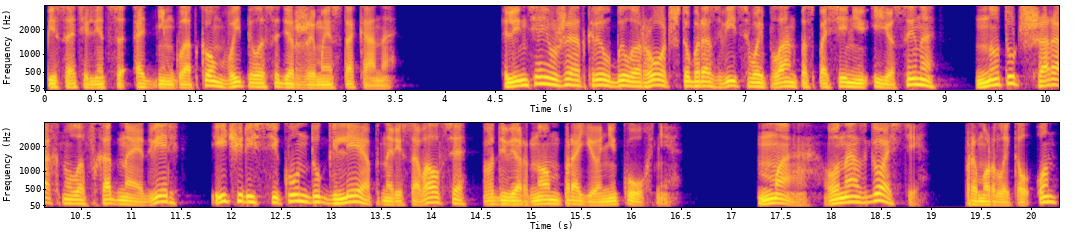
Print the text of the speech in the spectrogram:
Писательница одним глотком выпила содержимое стакана. Лентяй уже открыл было рот, чтобы развить свой план по спасению ее сына, но тут шарахнула входная дверь, и через секунду Глеб нарисовался в дверном проеме кухни. «Ма, у нас гости!» — промурлыкал он,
